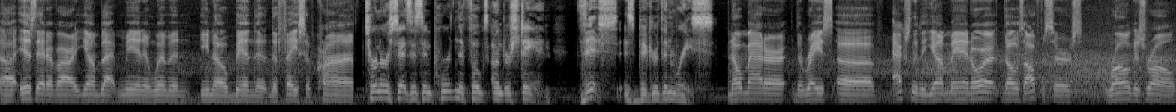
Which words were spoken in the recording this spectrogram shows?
uh, is that of our young black men and women, you know, being the, the face of crime. Turner says it's important that folks understand this is bigger than race. No matter the race of actually the young man or those officers, wrong is wrong.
